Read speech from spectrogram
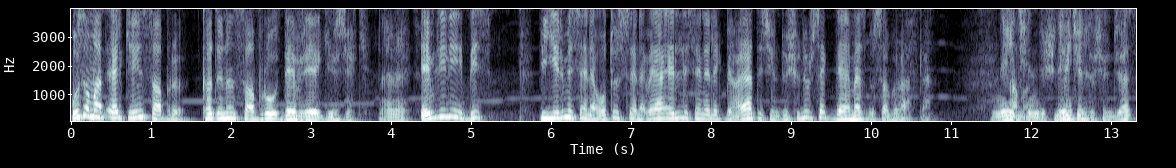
o zaman erkeğin sabrı, kadının sabrı devreye girecek. Evet. Evliliği biz bir 20 sene, 30 sene veya 50 senelik bir hayat için düşünürsek değmez bu sabır aslen. Ne Ama için düşünmek? Ne için düşüneceğiz?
